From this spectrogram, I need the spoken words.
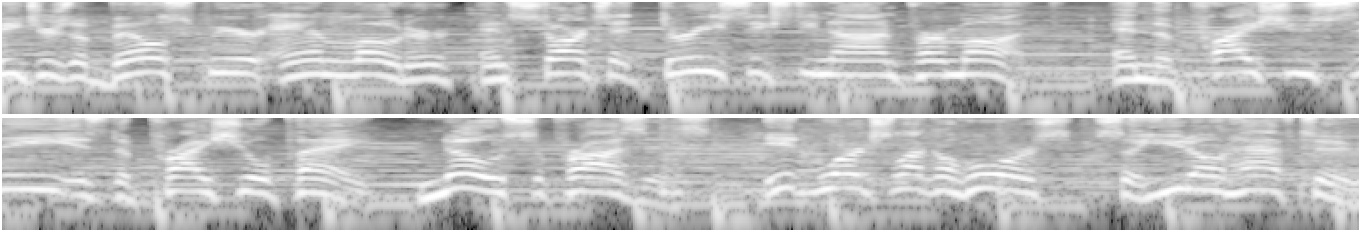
features a bale spear and loader and starts at 369 per month. And the price you see is the price you'll pay. No surprises. It works like a horse, so you don't have to.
